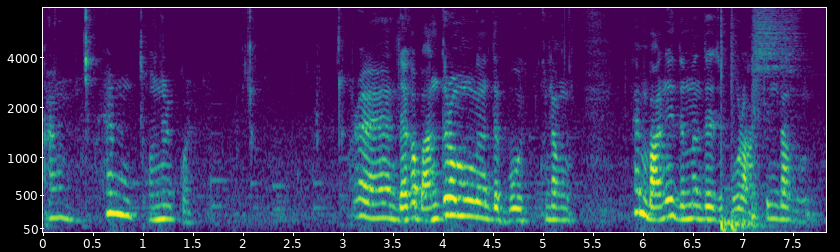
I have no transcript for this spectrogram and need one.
아, 햄더 넣을걸. 그래, 내가 만들어 먹는데 뭐 그냥 햄 많이 넣으면 되지 뭘 아낀다고.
